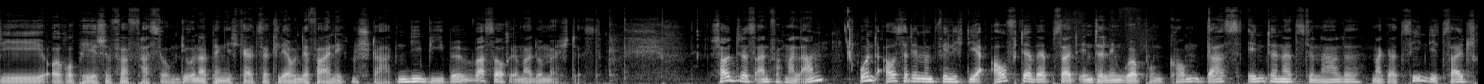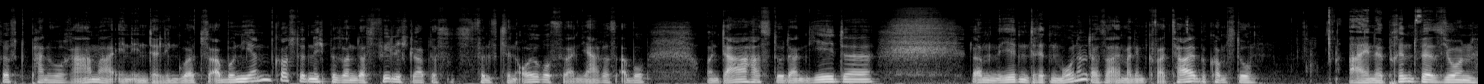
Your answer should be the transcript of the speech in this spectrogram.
die Europäische Verfassung, die Unabhängigkeitserklärung der Vereinigten Staaten, die Bibel, was auch immer du möchtest. Schau dir das einfach mal an und außerdem empfehle ich dir auf der Website interlingua.com das internationale Magazin, die Zeitschrift Panorama in Interlingua zu abonnieren. Kostet nicht besonders viel, ich glaube, das ist 15 Euro für ein Jahresabo. Und da hast du dann jede, ähm, jeden dritten Monat, also einmal im Quartal, bekommst du eine Printversion,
